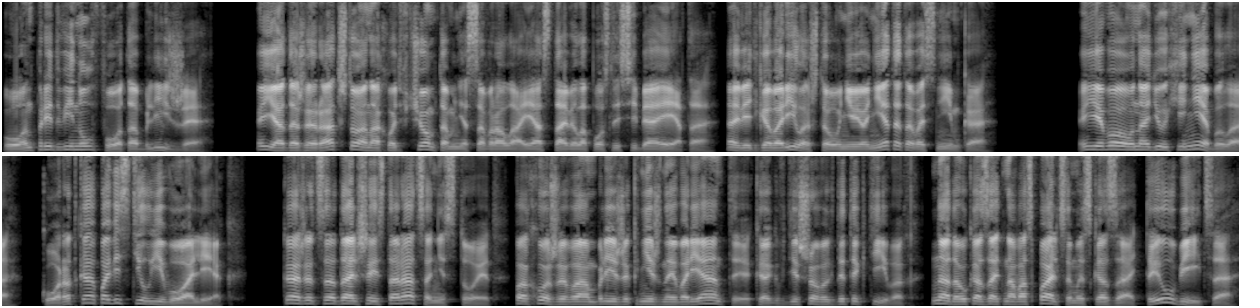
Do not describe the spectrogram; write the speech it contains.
Он придвинул фото ближе. Я даже рад, что она хоть в чем-то мне соврала и оставила после себя это. А ведь говорила, что у нее нет этого снимка. Его у Надюхи не было, коротко оповестил его Олег. Кажется, дальше и стараться не стоит. Похоже, вам ближе книжные варианты, как в дешевых детективах. Надо указать на вас пальцем и сказать «ты убийца».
